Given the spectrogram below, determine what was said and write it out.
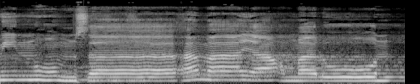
منهم ساء ما يعملون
